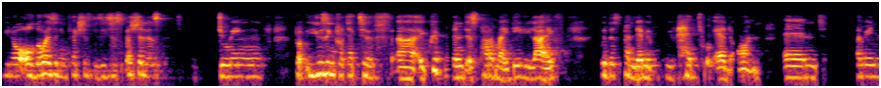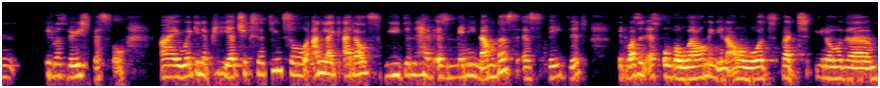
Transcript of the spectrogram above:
you know, although as an infectious diseases specialist, doing using protective uh, equipment as part of my daily life, with this pandemic, we've had to add on. And I mean, it was very stressful. I work in a pediatric setting. So, unlike adults, we didn't have as many numbers as they did. It wasn't as overwhelming in our wards, but you know, the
